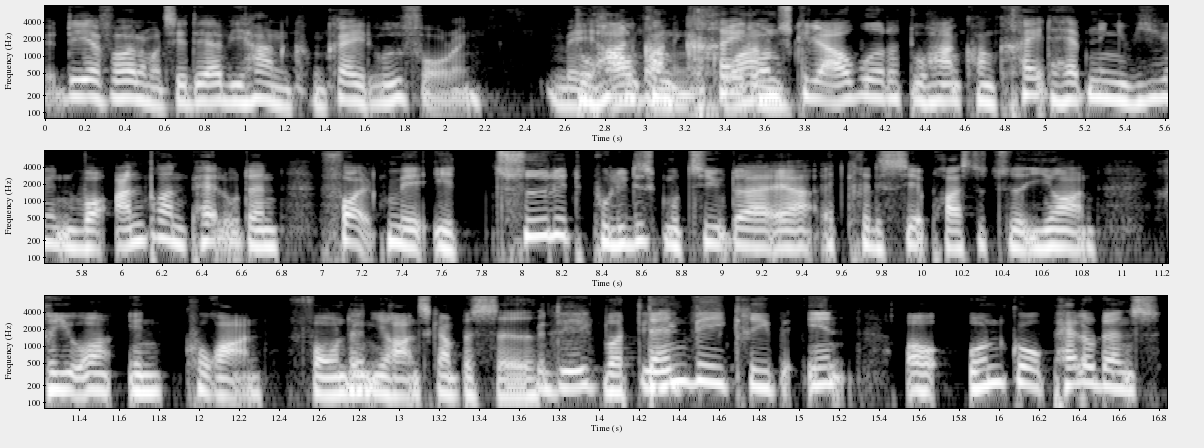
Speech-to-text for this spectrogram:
Det, jeg forholder mig til, det er, at vi har en konkret udfordring med Du har en konkret, undskyld, jeg afbryder dig, du har en konkret happening i weekenden, hvor andre end Paludan, folk med et tydeligt politisk motiv, der er at kritisere præstestyret i Iran, river en koran foran Men- den iranske ambassade. Men det er ikke, det er Hvordan ikke, vil I gribe ind og undgå Paludans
